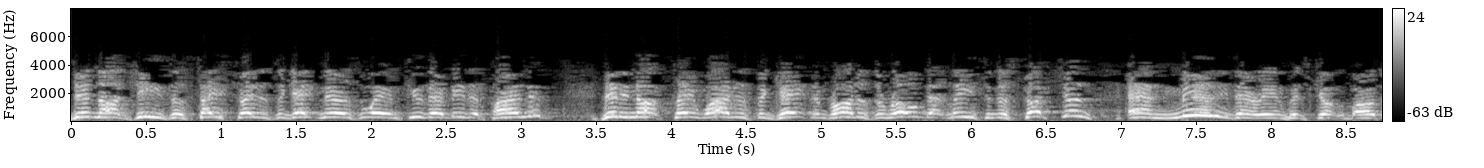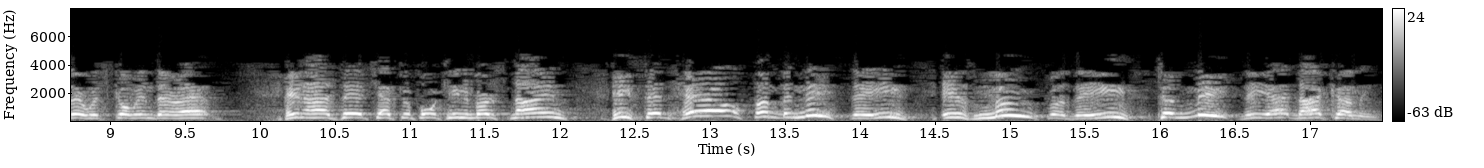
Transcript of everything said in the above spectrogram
Did not Jesus say, straight is the gate and there is the way and few there be that find it? Did he not say, wide is the gate and broad is the road that leads to destruction and many therein which go, are there which go in thereat? In Isaiah chapter 14 and verse 9, he said, Hell from beneath thee is moved for thee to meet thee at thy coming.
